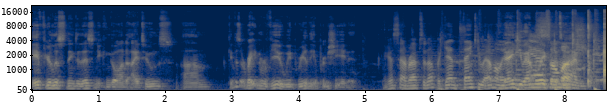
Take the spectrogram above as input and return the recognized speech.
if you're listening to this and you can go onto iTunes, um, give us a rate and review. We'd really appreciate it. I guess that wraps it up. Again, thank you, Emily. Thank you, Emily, you. for So the much. time.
